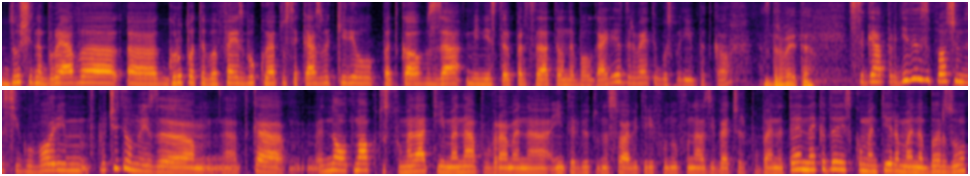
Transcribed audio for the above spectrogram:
души наброява а, групата във Фейсбук, която се казва Кирил Петков за министър-председател на България. Здравейте, господин Петков. Здравейте. Сега, преди да започнем да си говорим, включително и за а, така, едно от малкото споменати имена по време на интервюто на Слави Трифонов онази вечер по БНТ, нека да изкоментираме набързо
